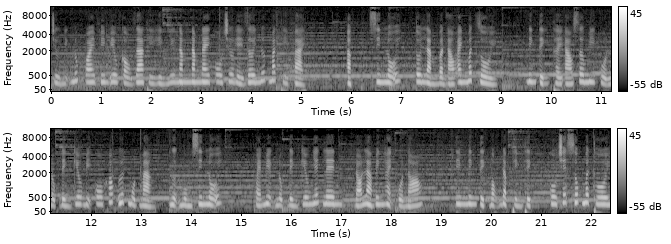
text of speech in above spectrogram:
Trừ những lúc quay phim yêu cầu ra thì hình như 5 năm nay cô chưa hề rơi nước mắt thì phải. À, xin lỗi, tôi làm bẩn áo anh mất rồi. Ninh Tĩnh thấy áo sơ mi của Lục Đình Kiêu bị cô khóc ướt một mảng, ngượng ngùng xin lỗi. Khóe miệng Lục Đình Kiêu nhếch lên, đó là vinh hạnh của nó. Tim Ninh Tịch bỗng đập thình thịch, cô chết sốc mất thôi.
